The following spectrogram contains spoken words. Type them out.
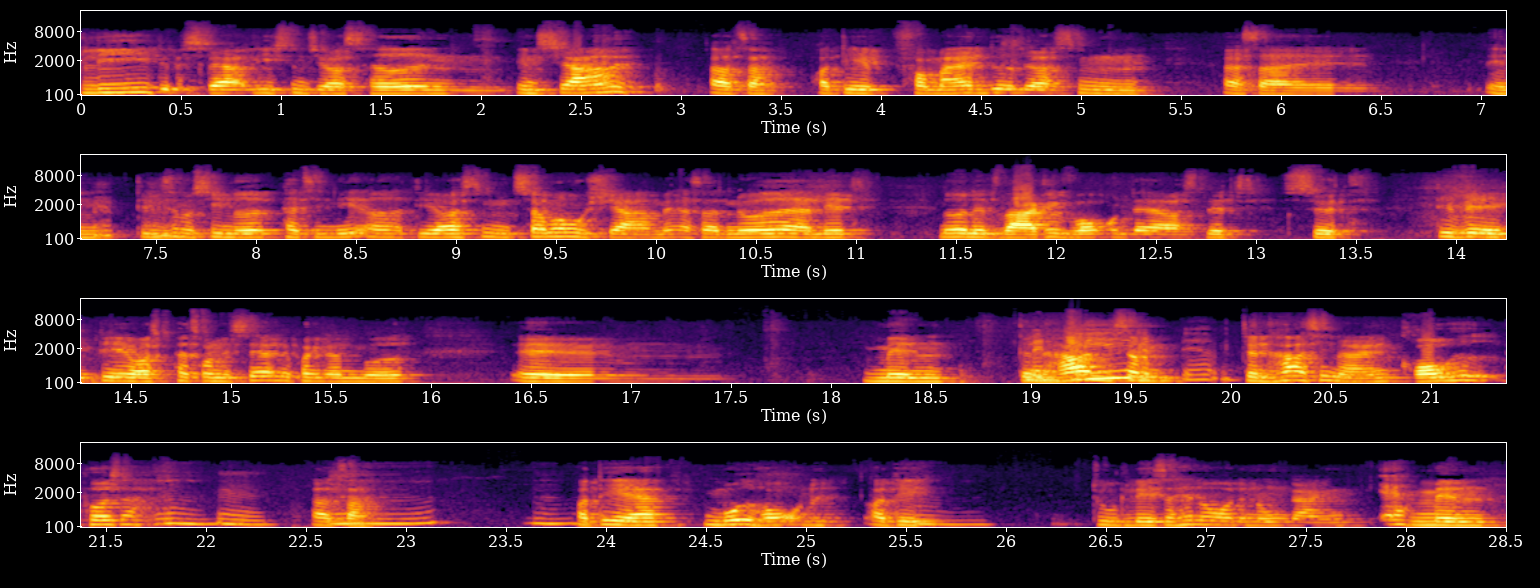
blive det besværlige, synes jeg også havde en, en charme. Altså, og det, for mig lyder det også sådan, altså, øh, en, det er ligesom at sige noget patineret. Det er også en sommerhuscharme, altså noget er lidt, noget er lidt vakkelvogn, der er også lidt sødt. Det, vil, det er også patroniserende på en eller anden måde. Øh, men den men har lige, ligesom, ja. den har sin egen grovhed på sig. Mm. Altså, mm. Mm. Og det er mod hårene, og det, mm. du læser hen over det nogle gange. Ja. Men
